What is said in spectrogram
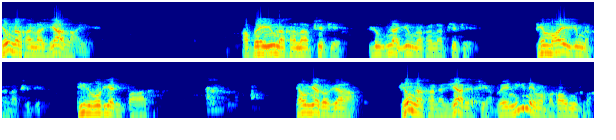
ယုံနာခန္ဓာရလာရင်အပေယုံနာခန္ဓာဖြစ်ဖြစ်လူနာယုံနာခန္ဓာဖြစ်ဖြစ်ဗြဟ္မာရဲ့ယုံနာခန္ဓာဖြစ်ဖြစ်ဒီသဘောတရားတွေပါလာ။ကြောင့်မြတ်စွာဘုရားယုံနာခန္ဓာရတဲ့အဖြစ်ကဘယ်နည်းနဲ့မှမကောင်းဘူးဆိုတာ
